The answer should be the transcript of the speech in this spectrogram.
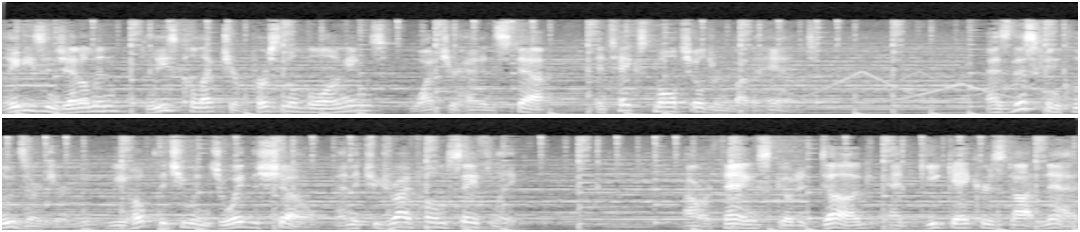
Ladies and gentlemen, please collect your personal belongings, watch your head and step, and take small children by the hand. As this concludes our journey, we hope that you enjoyed the show and that you drive home safely. Our thanks go to Doug at geekacres.net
